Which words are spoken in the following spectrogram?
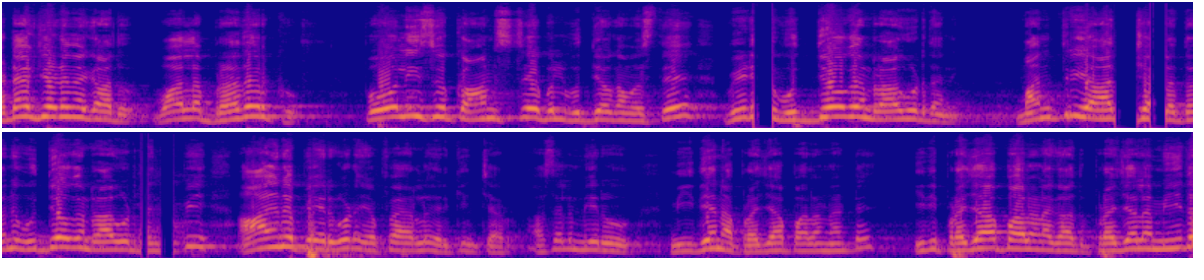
అటాక్ చేయడమే కాదు వాళ్ళ బ్రదర్కు పోలీసు కానిస్టేబుల్ ఉద్యోగం వస్తే వీడికి ఉద్యోగం రాకూడదని మంత్రి ఆదేశాలతోని ఉద్యోగం రాకూడదని చెప్పి ఆయన పేరు కూడా ఎఫ్ఐఆర్లో ఎరికించారు అసలు మీరు మీ ఇదేనా ప్రజాపాలన అంటే? ఇది ప్రజాపాలన కాదు ప్రజల మీద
